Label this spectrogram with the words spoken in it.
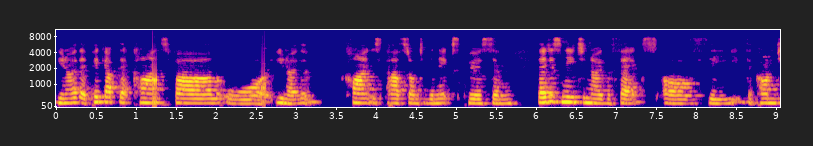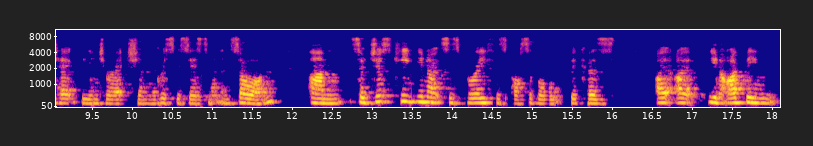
you know they pick up that client's file or you know the client is passed on to the next person they just need to know the facts of the the contact the interaction the risk assessment and so on um, so just keep your notes as brief as possible because I, I you know i've been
